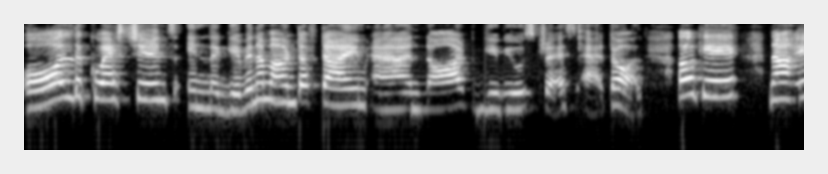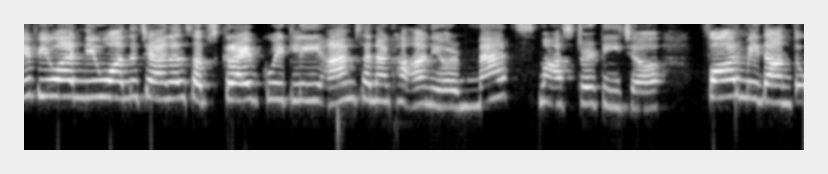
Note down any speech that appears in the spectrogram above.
all the questions in the given amount of time and not give you stress at all. Okay, now if you are new on the channel, subscribe quickly. I'm Sana Khan, your maths master teacher for Vedantu,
